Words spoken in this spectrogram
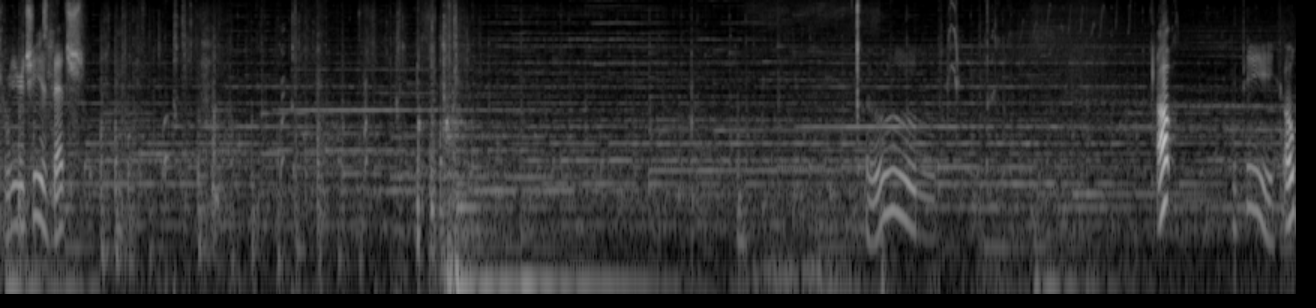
Come get your cheese, bitch. Oh.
